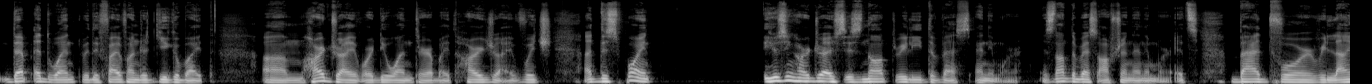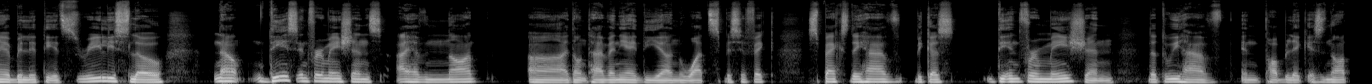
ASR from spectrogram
DepEd went with the 500 gigabyte um, hard drive or the 1 terabyte hard drive, which at this point, using hard drives is not really the best anymore. It's not the best option anymore. It's bad for reliability. It's really slow. Now, these informations I have not uh, I don't have any idea on what specific specs they have because the information that we have in public is not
